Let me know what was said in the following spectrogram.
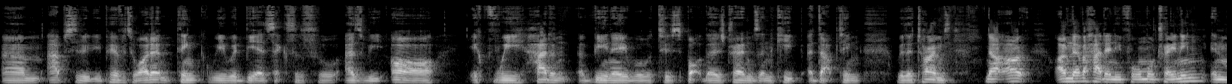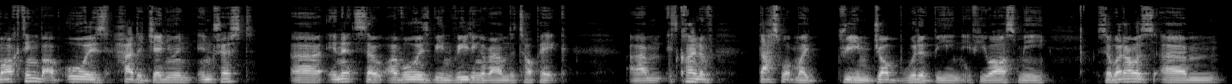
um, absolutely pivotal. I don't think we would be as successful as we are if we hadn't been able to spot those trends and keep adapting with the times. Now, I, have never had any formal training in marketing, but I've always had a genuine interest uh, in it. So I've always been reading around the topic. Um, it's kind of that's what my dream job would have been if you asked me. So when I was um,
